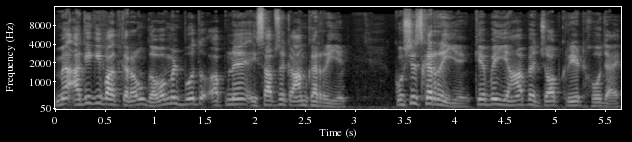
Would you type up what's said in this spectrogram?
मैं आगे की बात कर रहा हूँ गवर्नमेंट बहुत अपने हिसाब से काम कर रही है कोशिश कर रही है कि भाई यहाँ पे जॉब क्रिएट हो जाए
